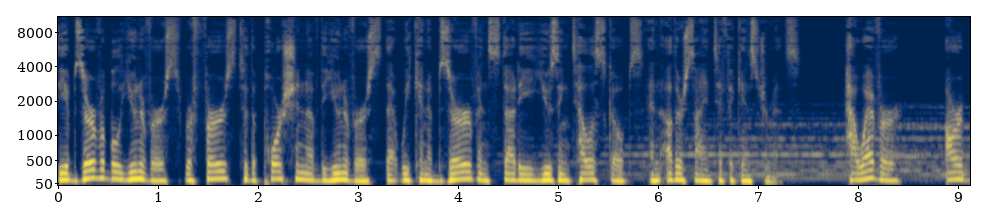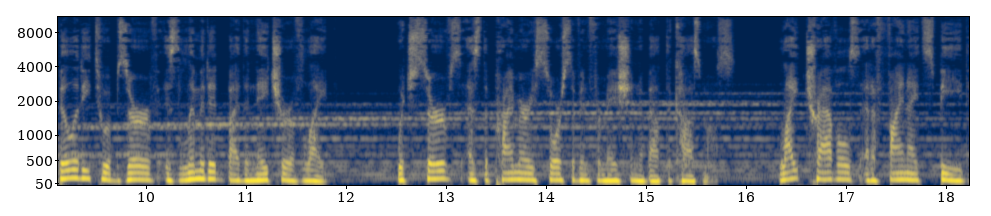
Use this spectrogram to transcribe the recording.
The observable universe refers to the portion of the universe that we can observe and study using telescopes and other scientific instruments. However, our ability to observe is limited by the nature of light, which serves as the primary source of information about the cosmos. Light travels at a finite speed,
